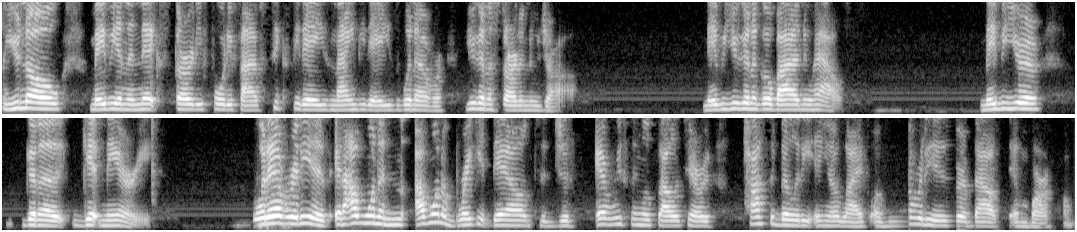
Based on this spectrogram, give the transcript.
You know, maybe in the next 30, 45, 60 days, 90 days, whenever, you're going to start a new job. Maybe you're going to go buy a new house. Maybe you're going to get married. Whatever it is. And I want to I want to break it down to just every single solitary possibility in your life of whatever it is you're about to embark on.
